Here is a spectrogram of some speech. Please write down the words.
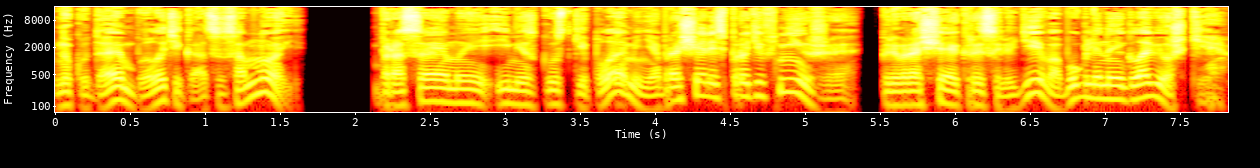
Но куда им было тягаться со мной? Бросаемые ими сгустки пламени обращались против ниже, превращая крысы людей в обугленные головешки.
